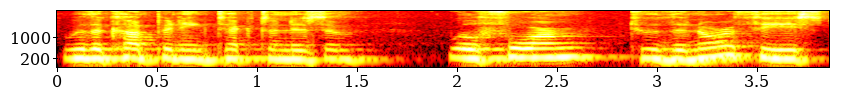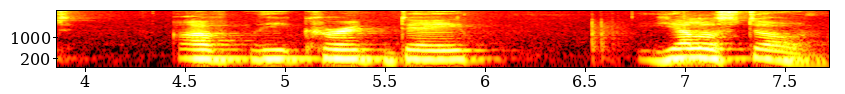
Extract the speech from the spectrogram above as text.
with accompanying tectonism will form to the northeast of the current day Yellowstone.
